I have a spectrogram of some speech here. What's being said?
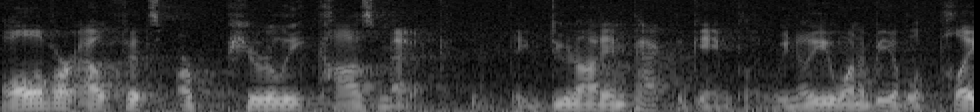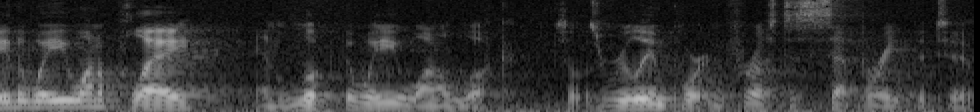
all of our outfits are purely cosmetic. They do not impact the gameplay. We know you want to be able to play the way you want to play, and look the way you want to look. So it was really important for us to separate the two.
